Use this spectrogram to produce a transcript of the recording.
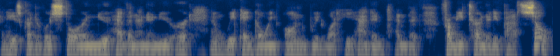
and he's going to restore a new heaven and a earth, and we can going on with what he had intended from eternity past. So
